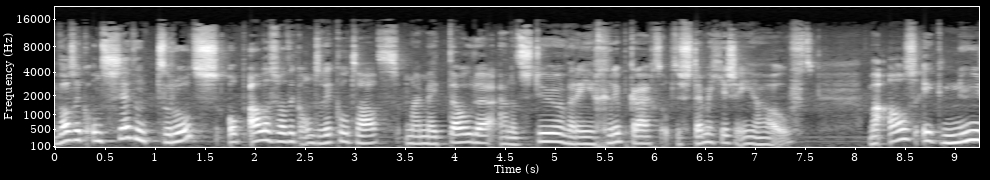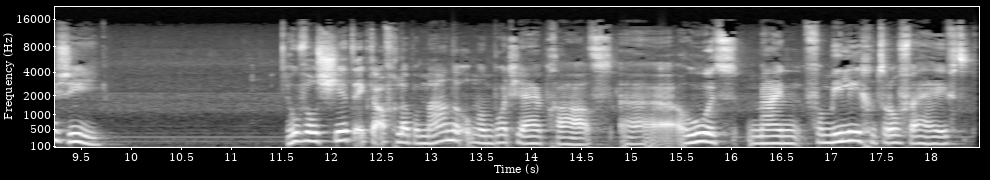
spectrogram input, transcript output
was ik ontzettend trots op alles wat ik ontwikkeld had. Mijn methode aan het stuur, waarin je grip krijgt op de stemmetjes in je hoofd. Maar als ik nu zie hoeveel shit ik de afgelopen maanden op mijn bordje heb gehad. Uh, hoe het mijn familie getroffen heeft.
